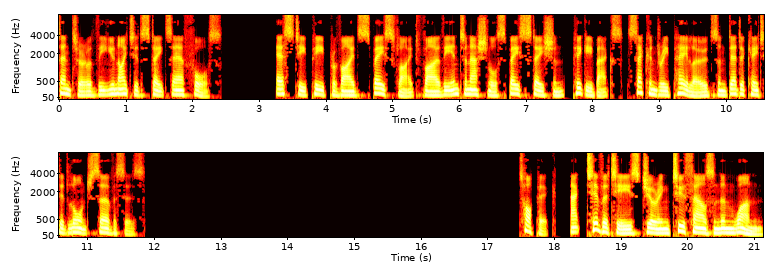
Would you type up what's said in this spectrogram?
Center of the United States Air Force. STP provides spaceflight via the International Space Station, piggybacks, secondary payloads and dedicated launch services. Activities during 2001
